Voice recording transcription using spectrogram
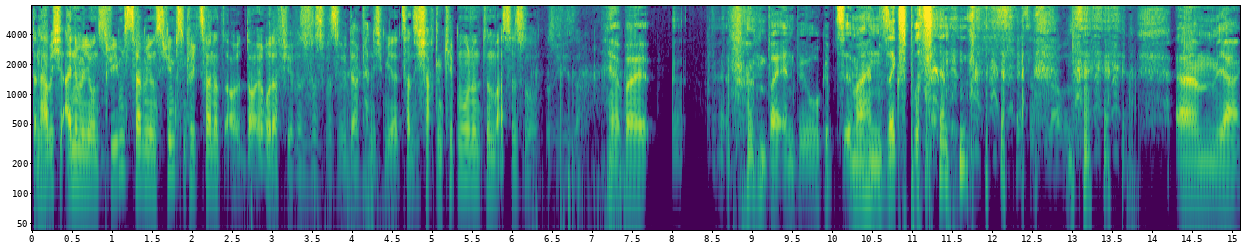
dann habe ich eine Million Streams, zwei Millionen Streams und krieg 200 Euro dafür. Was, was, was, da kann ich mir 20 Schachteln Kippen holen und dann war's das so. Was soll ich dir sagen? Ja, bei, äh, bei NWO gibt's immerhin 6%. ähm, ja.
